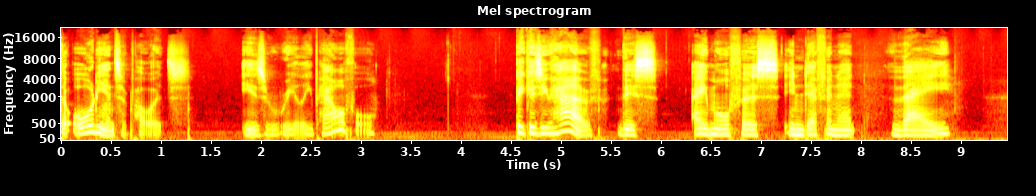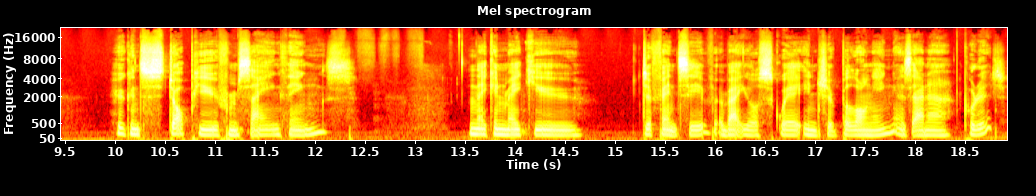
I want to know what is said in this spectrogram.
the audience of poets is really powerful. Because you have this amorphous, indefinite they who can stop you from saying things and they can make you defensive about your square inch of belonging, as Anna put it.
